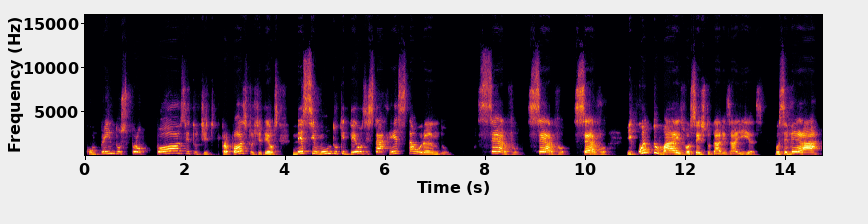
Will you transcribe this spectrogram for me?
cumprindo os propósitos de, propósitos de Deus nesse mundo que Deus está restaurando. Servo, servo, servo. E quanto mais você estudar Isaías, você verá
